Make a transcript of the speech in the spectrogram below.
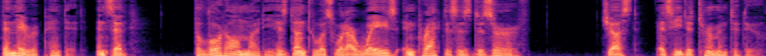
then they repented and said the lord almighty has done to us what our ways and practices deserve just as he determined to do.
